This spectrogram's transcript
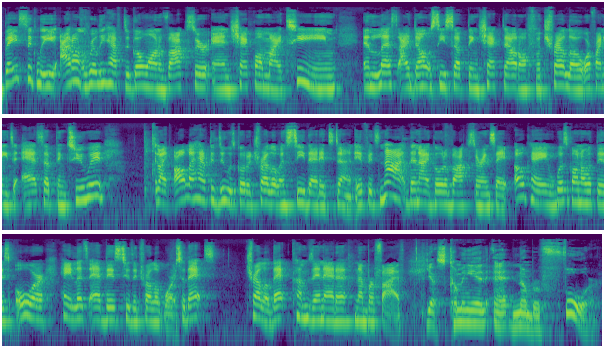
basically i don't really have to go on Voxer and check on my team unless i don't see something checked out on Trello or if i need to add something to it. Like all i have to do is go to Trello and see that it's done. If it's not then i go to Voxer and say okay what's going on with this? Or hey let's add this to the Trello board. So that's Trello. That comes in at a number five. Yes, coming in at number four.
